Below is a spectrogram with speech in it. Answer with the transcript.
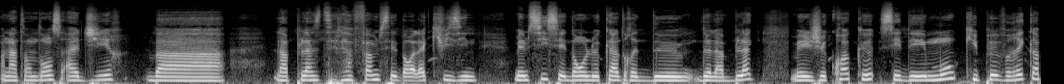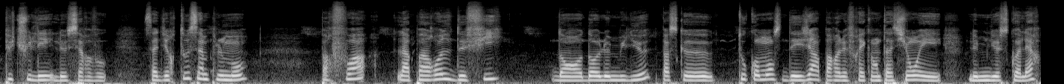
on a tendance à dire bah la place de la femme c'est dans la cuisine. Même si c'est dans le cadre de, de la blague mais je crois que c'est des mots qui peuvent récapituler le cerveau. C'est-à-dire tout simplement parfois la parole de fille dans, dans le milieu parce que tout commence déjà par les fréquentations et le milieu scolaire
